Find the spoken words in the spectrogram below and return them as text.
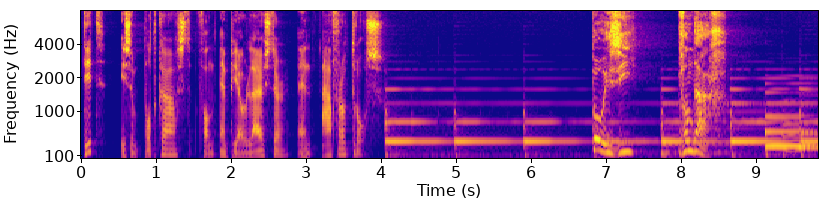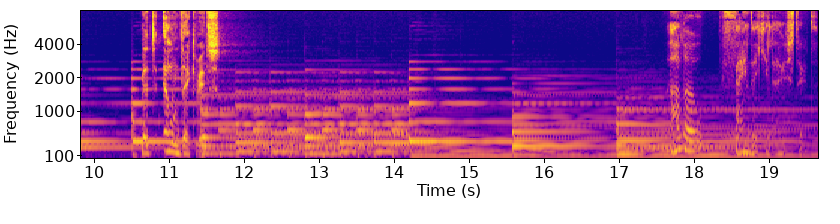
Dit is een podcast van NPO Luister en Afrotros. Poëzie vandaag. Met Ellen Dekwits. Hallo, fijn dat je luistert.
